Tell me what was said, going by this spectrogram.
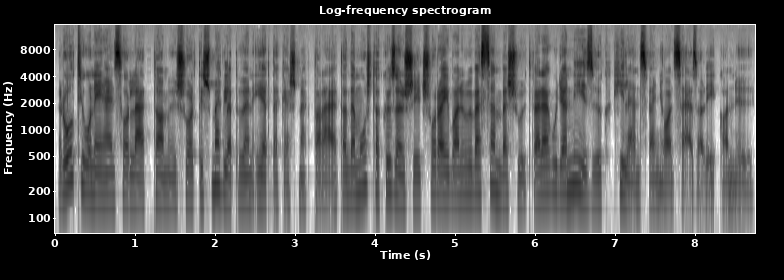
Rót jó néhányszor látta a műsort, és meglepően érdekesnek találta, de most a közönség soraiban ülve szembesült vele, hogy a nézők 98%-a nő.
